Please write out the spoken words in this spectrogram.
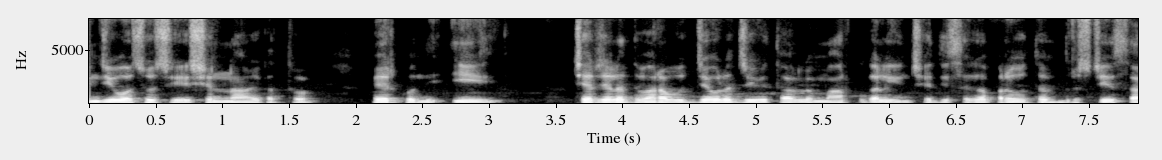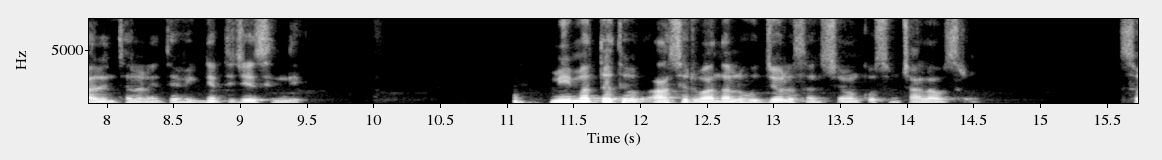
ఎన్జిఓ అసోసియేషన్ నాయకత్వం పేర్కొంది. ఈ చర్యల ద్వారా ఉద్యోగుల జీవితాల్లో మార్పు కలిగించే దిశగా ప్రభుత్వం దృష్టి సారించాలని అయితే విజ్ఞప్తి చేసింది. మీ మద్దతు ఆశీర్వాదాలు ఉద్యోగుల సంక్షేమం కోసం చాలా అవసరం. సో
